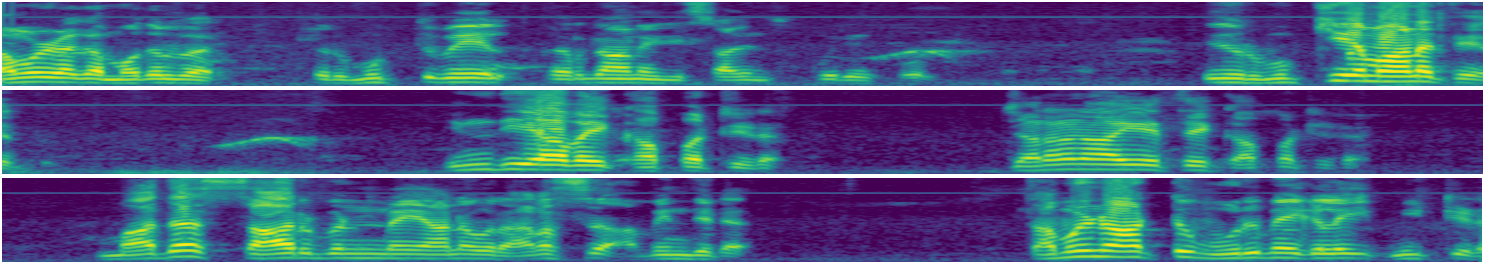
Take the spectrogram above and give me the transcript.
தமிழக முதல்வர் திரு முத்துவேல் கருணாநிதி ஸ்டாலின் கூறியது போல் இது ஒரு முக்கியமான தேர்வு இந்தியாவை காப்பாற்றிட ஜனநாயகத்தை காப்பாற்றிட மத சார்பின்மையான ஒரு அரசு அமைந்திட தமிழ்நாட்டு உரிமைகளை மீட்டிட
